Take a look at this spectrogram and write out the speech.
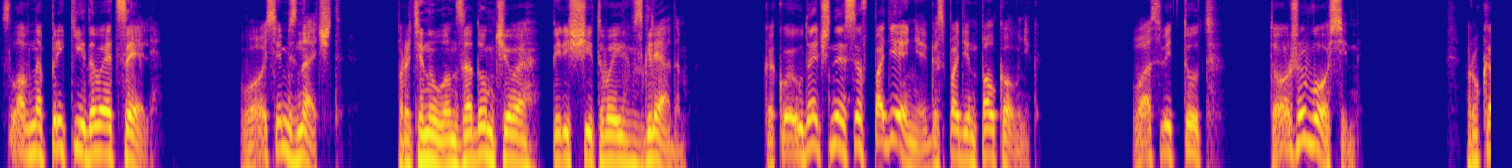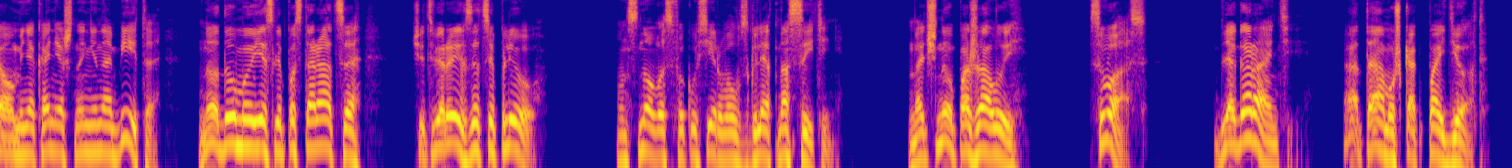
словно прикидывая цель. «Восемь, значит», — протянул он задумчиво, пересчитывая их взглядом. «Какое удачное совпадение, господин полковник! Вас ведь тут тоже восемь. Рука у меня, конечно, не набита, но, думаю, если постараться, четверых зацеплю». Он снова сфокусировал взгляд на Сытень. «Начну, пожалуй, с вас. Для гарантии. А там уж как пойдет».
